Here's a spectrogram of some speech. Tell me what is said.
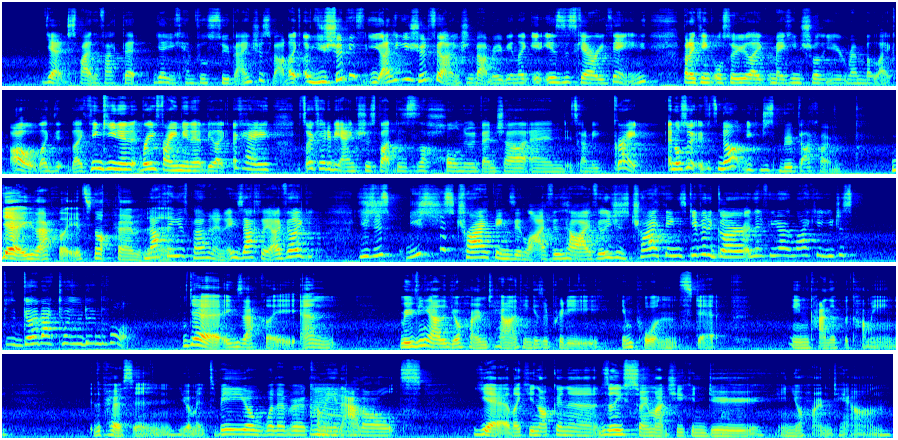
yeah despite the fact that yeah you can feel super anxious about it. like you should be i think you should feel anxious about moving. Like it is a scary thing. But i think also you like making sure that you remember like oh like like thinking it reframing it be like okay it's okay to be anxious but this is a whole new adventure and it's gonna be great. And also if it's not you can just move back home. Yeah exactly. It's not permanent. Nothing is permanent. Exactly. I feel like you just you should just try things in life is how I feel. You just try things, give it a go, and then if you don't like it, you just go back to what you were doing before. Yeah, exactly. And moving out of your hometown, I think, is a pretty important step in kind of becoming the person you're meant to be or whatever, becoming mm. an adult. Yeah, like you're not gonna. There's only so much you can do in your hometown.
